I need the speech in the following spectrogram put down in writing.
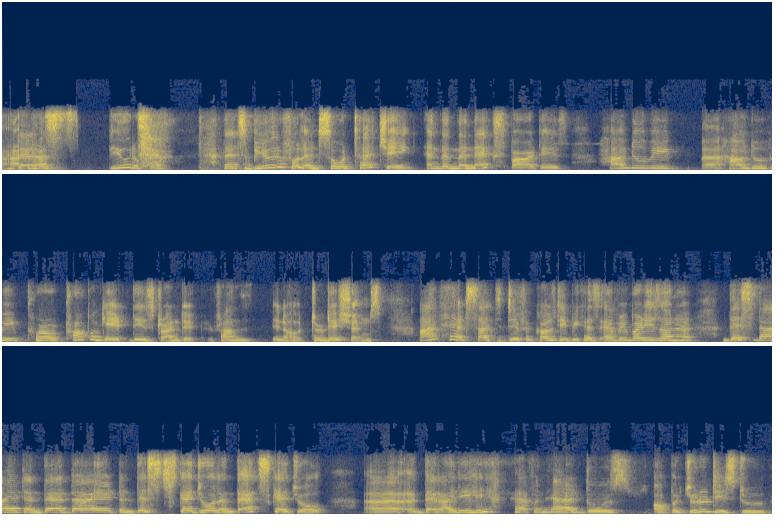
Uh, that was beautiful. That's beautiful and so touching. And then the next part is how do we uh, how do we pro- propagate these trans- trans- you know traditions? I've had such difficulty because everybody's on a this diet and that diet and this schedule and that schedule uh, that I really haven't had those opportunities to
